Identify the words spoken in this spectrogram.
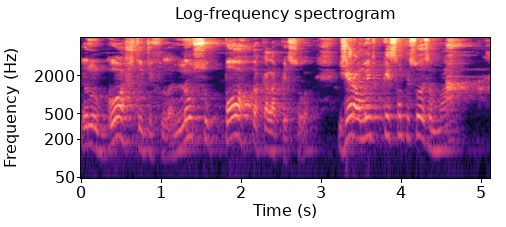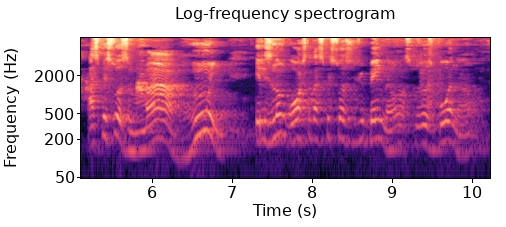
Eu não gosto de fulano, não suporto aquela pessoa. Geralmente porque são pessoas má. As pessoas má, ruim, eles não gostam das pessoas de bem não, as pessoas boas não.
